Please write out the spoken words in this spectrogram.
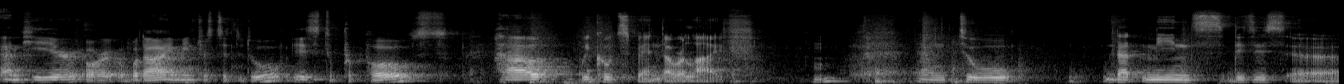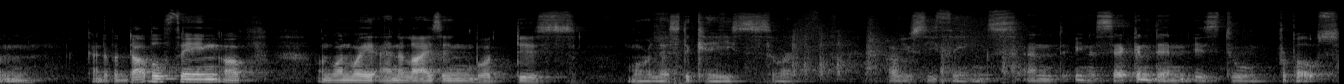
am here, or what I am interested to do, is to propose how we could spend our life. Hmm? And to that means this is um, kind of a double thing of, on one way, analyzing what is more or less the case or how you see things, and in a second, then is to propose.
